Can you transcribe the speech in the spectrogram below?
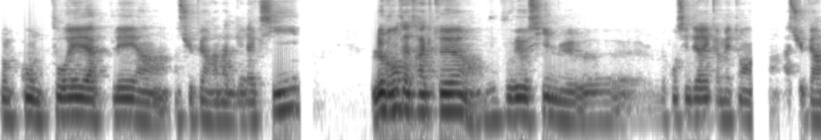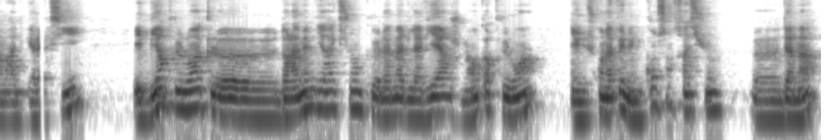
donc qu'on pourrait appeler un, amas de galaxies. Le grand attracteur, vous pouvez aussi le considérer comme étant un superamas de galaxies. Et bien plus loin que le, dans la même direction que l'amas de la Vierge, mais encore plus loin, il y a ce qu'on appelle une concentration euh, d'amas,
